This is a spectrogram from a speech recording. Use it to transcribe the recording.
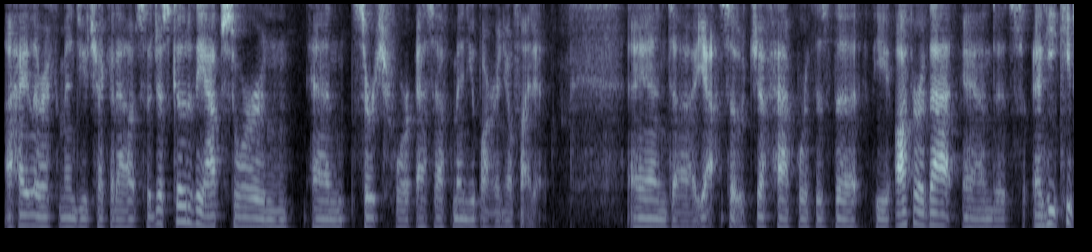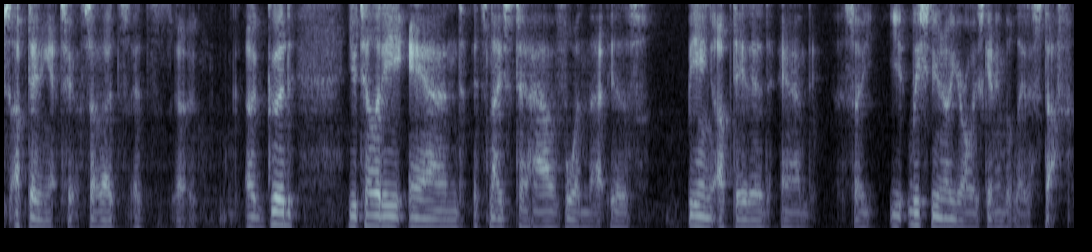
I highly recommend you check it out. So just go to the App Store and, and search for SF Menu Bar, and you'll find it and uh, yeah, so Jeff Hackworth is the the author of that, and it's and he keeps updating it too. So that's it's a, a good utility, and it's nice to have one that is being updated, and so you, at least you know you're always getting the latest stuff.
